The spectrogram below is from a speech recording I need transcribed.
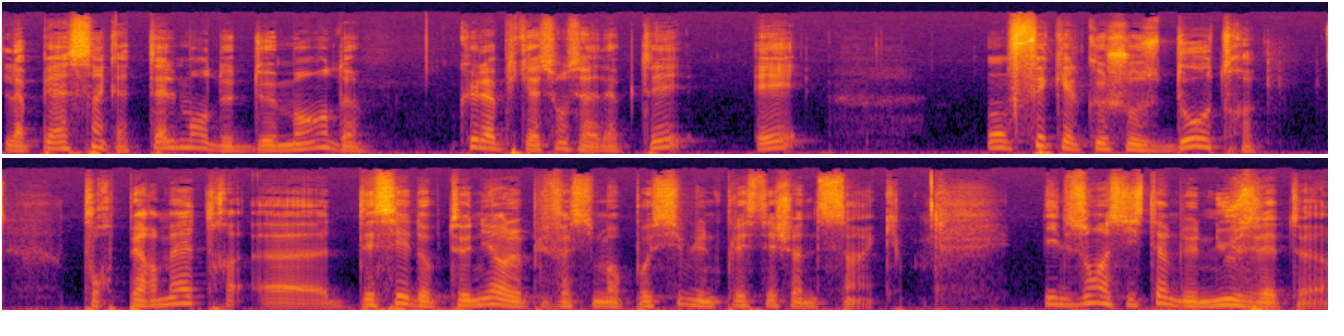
la PS5 a tellement de demandes que l'application s'est adaptée et on fait quelque chose d'autre pour permettre euh, d'essayer d'obtenir le plus facilement possible une PlayStation 5. Ils ont un système de newsletter.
